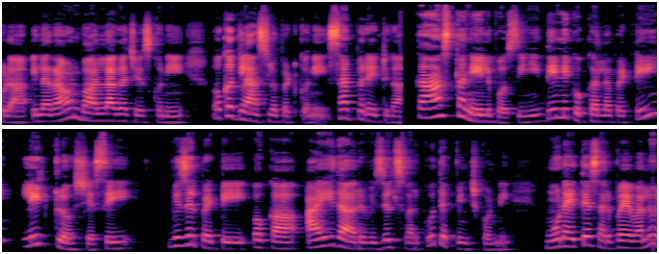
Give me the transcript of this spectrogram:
కూడా ఇలా రౌండ్ బాల్ లాగా చేసుకొని ఒక గ్లాస్లో పెట్టుకొని సపరేట్గా కాస్త నీళ్ళు పోసి దీన్ని కుక్కర్లో పెట్టి లిడ్ క్లోజ్ చేసి విజిల్ పెట్టి ఒక ఐదారు విజిల్స్ వరకు తెప్పించుకోండి. మూడైతే సరిపోయే వాళ్ళు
